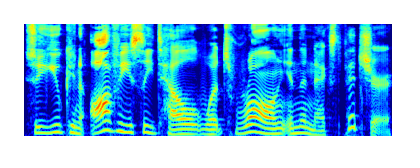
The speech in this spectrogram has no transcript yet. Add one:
so you can obviously tell what's wrong in the next picture.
